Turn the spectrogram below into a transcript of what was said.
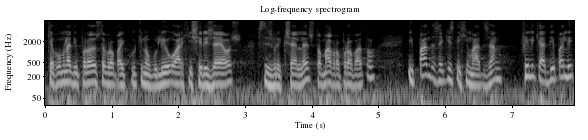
και εγώ ήμουν αντιπρόεδρος του Ευρωπαϊκού Κοινοβουλίου, ο Αρχισυριζέος στις Βρυξέλλες, το Μαύρο Πρόβατο. Οι πάντες εκεί στοιχημάτιζαν, φίλοι και αντίπαλοι,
